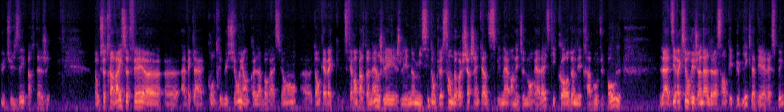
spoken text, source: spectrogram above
utilisées et partagées. Donc, ce travail se fait euh, avec la contribution et en collaboration, donc avec différents partenaires. Je les, je les nomme ici. Donc, le Centre de recherche interdisciplinaire en études montréalaises qui coordonne les travaux du pôle, la Direction régionale de la santé publique, la DRSP,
